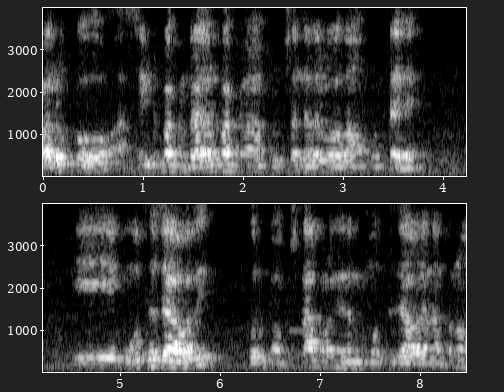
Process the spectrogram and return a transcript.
ఫరూక్ ఆ సీట్ పక్కన డ్రైవర్ పక్కన కూర్చొని నిద్రపోదాం అనుకుంటే ఈ మూర్తిజావలి కృష్ణాపురం చెందిన మూర్తిజావలి అతను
